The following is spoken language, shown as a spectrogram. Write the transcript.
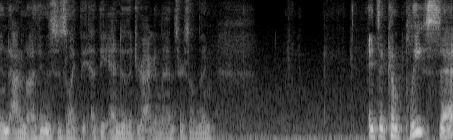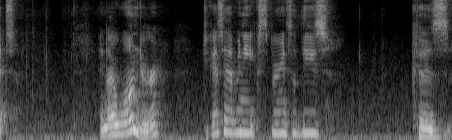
and I don't know, I think this is like the, at the end of the Dragonlance or something. It's a complete set. And I wonder, do you guys have any experience with these? Because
